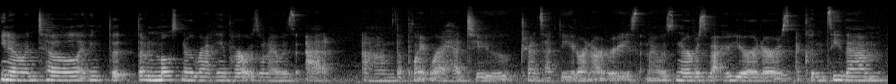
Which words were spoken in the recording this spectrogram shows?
you know, until I think the, the most nerve wracking part was when I was at um, the point where I had to transect the uterine arteries. And I was nervous about her ureters. I couldn't see them.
